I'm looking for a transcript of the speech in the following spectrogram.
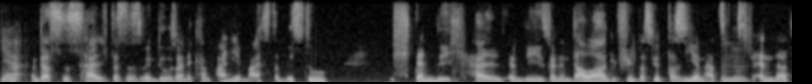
Ja, Und das ist halt, das ist, wenn du so eine Kampagne machst, dann bist du ständig halt irgendwie so ein Dauergefühl, was wird passieren, hat sich Mhm. das verändert,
